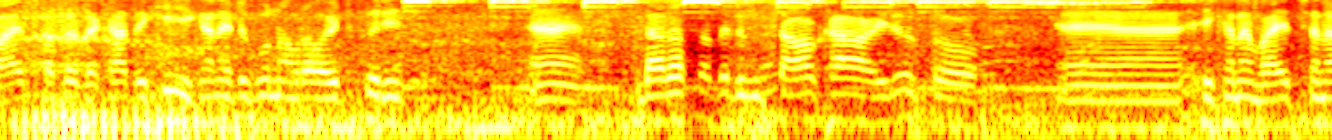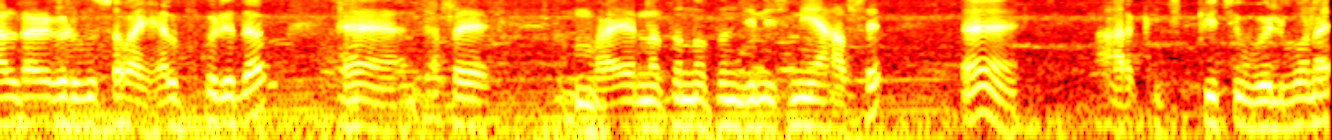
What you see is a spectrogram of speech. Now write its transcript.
ভাইয়ের সাথে দেখা দেখি এখানে এটুকুন আমরা ওয়েট করেছি। দাদার সাথে একটু চাওয়া খাওয়া হইল তো এখানে ভাইয়ের চ্যানেলটা একটু সবাই হেল্প করে দাও হ্যাঁ যাতে ভাইয়ের নতুন নতুন জিনিস নিয়ে আসে হ্যাঁ আর কিছু কিছু বলব না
